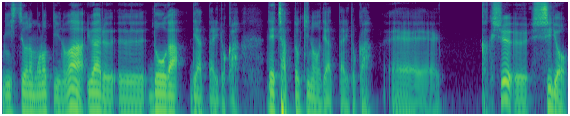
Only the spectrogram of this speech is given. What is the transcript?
に必要なものっていうのはいわゆる動画であったりとかでチャット機能であったりとか、えー、各種資料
